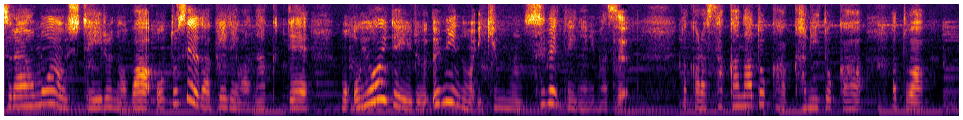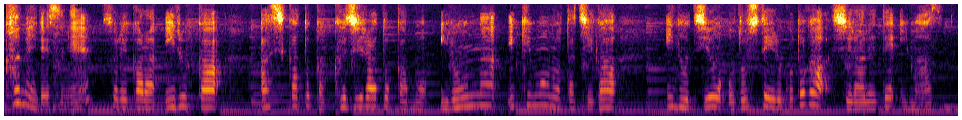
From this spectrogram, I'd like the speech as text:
辛い思いをしているのはオットセイだけではなくてもう泳いでいる海の生き物全てになります。だから魚とかカニとかあとはカメですね。それからイルカアシカとかクジラとかもいろんな生き物たちが命を落としていることが知られています。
